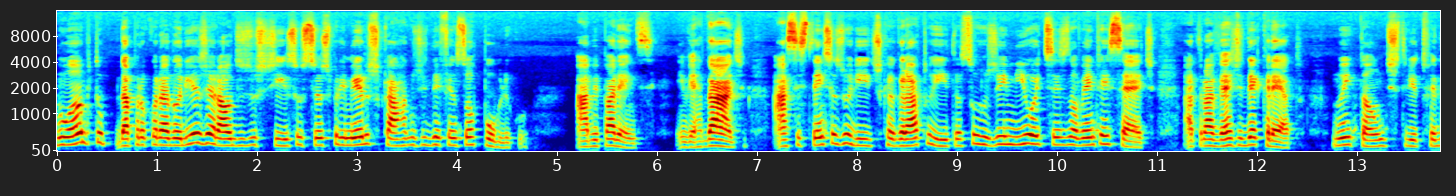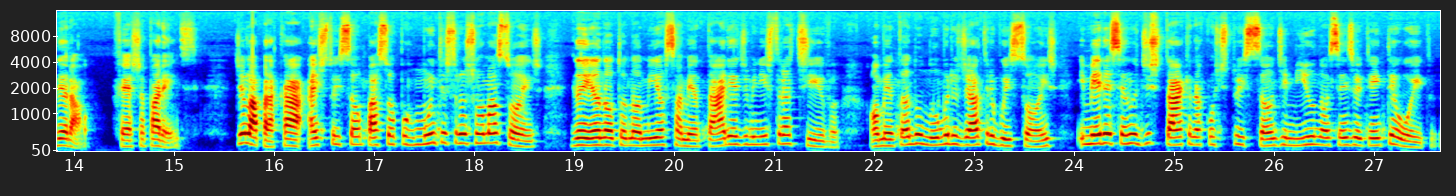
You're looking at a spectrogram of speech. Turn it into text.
no âmbito da Procuradoria-Geral de Justiça, os seus primeiros cargos de defensor público. Abre parênteses. Em verdade, a assistência jurídica gratuita surgiu em 1897, através de decreto, no então Distrito Federal. Fecha parênteses. De lá para cá, a instituição passou por muitas transformações, ganhando autonomia orçamentária e administrativa, aumentando o número de atribuições e merecendo destaque na Constituição de 1988,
